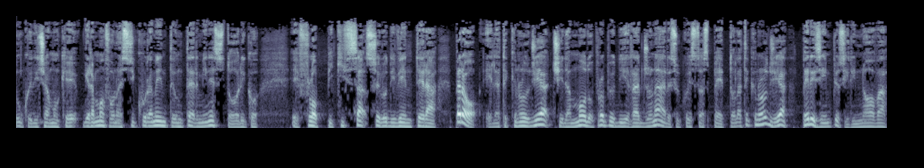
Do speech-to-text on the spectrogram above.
Dunque diciamo che grammofono è sicuramente un termine storico e floppy chissà se lo diventerà, però e la tecnologia ci dà modo proprio di ragionare su questo aspetto. La tecnologia per esempio si rinnova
